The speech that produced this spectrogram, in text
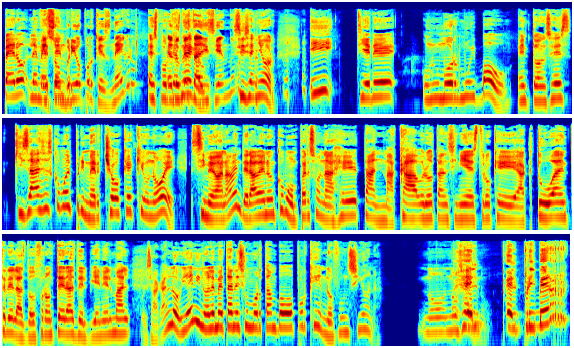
pero le meten... ¿Es sombrío porque es negro? Es porque ¿Es lo es que está diciendo? Sí, señor. Y tiene un humor muy bobo. Entonces, quizás ese es como el primer choque que uno ve. Si me van a vender a Venom como un personaje tan macabro, tan siniestro, que actúa entre las dos fronteras del bien y el mal, pues háganlo bien y no le metan ese humor tan bobo porque no funciona. No, no sé. El, no. el primer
